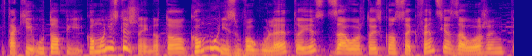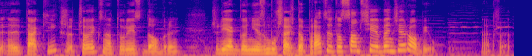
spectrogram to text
w takiej utopii komunistycznej, no to komunizm w ogóle to jest, zało- to jest konsekwencja założeń t- takich, że człowiek z natury jest dobry. Czyli jak go nie zmuszać do pracy, to sam siebie będzie robił. Na przykład.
